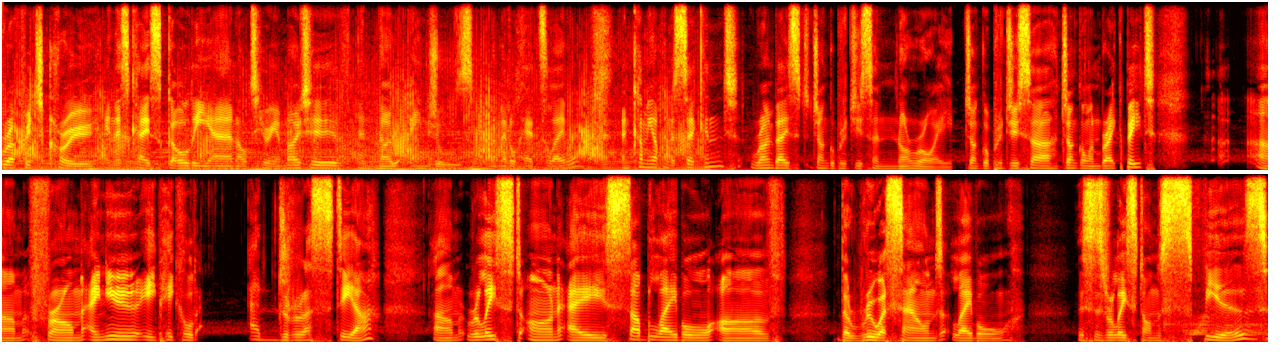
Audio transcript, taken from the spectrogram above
Roughage Crew, in this case Goldie and Ulterior Motive, and No Angels on the Metalheadz label. And coming up in a second, Rome based jungle producer Noroi, jungle producer, jungle and breakbeat, um, from a new EP called Adrastia, um, released on a sub label of the Rua Sound label. This is released on Spheres,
